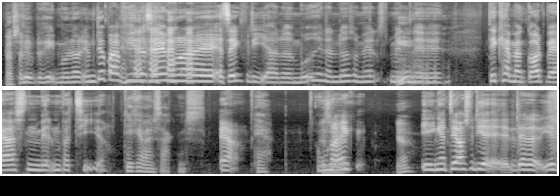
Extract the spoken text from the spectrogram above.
Hvad så? Det blev helt mundt. Jamen, det var bare Pia, der sagde, hun øh, altså ikke fordi jeg har noget imod hende eller noget som helst, men Mm. øh, det kan man godt være sådan mellem partier. Det kan man sagtens. Ja. Ja. Hun Altså, har ikke... ja. Inger, det er også fordi, jeg, jeg, jeg,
